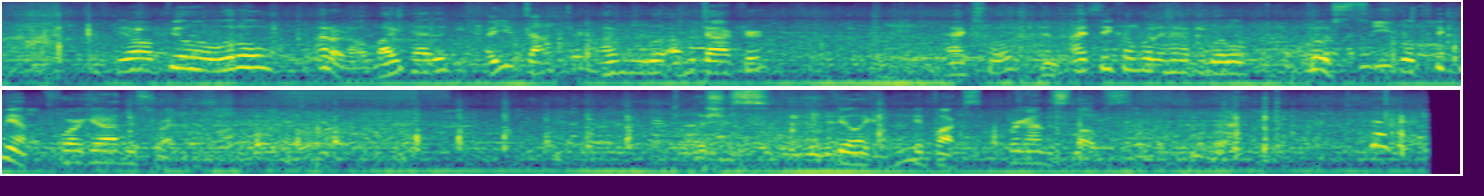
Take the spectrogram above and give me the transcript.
You know, I'm feeling a little, I don't know, lightheaded. Are you a doctor? I'm a a doctor, actual, and I think I'm going to have a little boost, a little pick me up before I get on this run. Delicious. I feel like a million bucks. Bring on the slopes.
